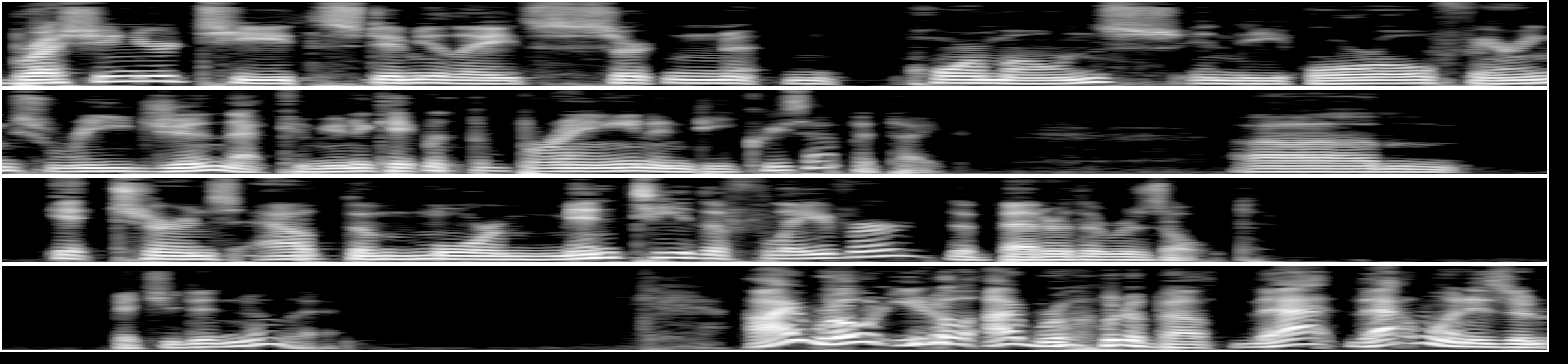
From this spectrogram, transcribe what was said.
Brushing your teeth stimulates certain hormones in the oral pharynx region that communicate with the brain and decrease appetite. Um, it turns out the more minty the flavor, the better the result. Bet you didn't know that. I wrote, you know, I wrote about that. That one is an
